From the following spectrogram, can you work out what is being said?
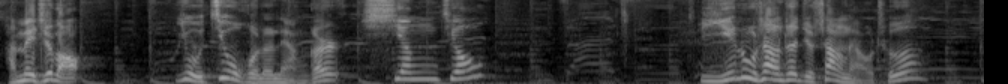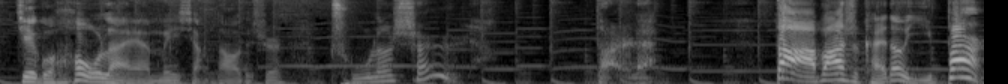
还没吃饱，又救活了两根香蕉。一路上这就上了车，结果后来啊，没想到的是出了事儿了。咋儿了？大巴是开到一半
